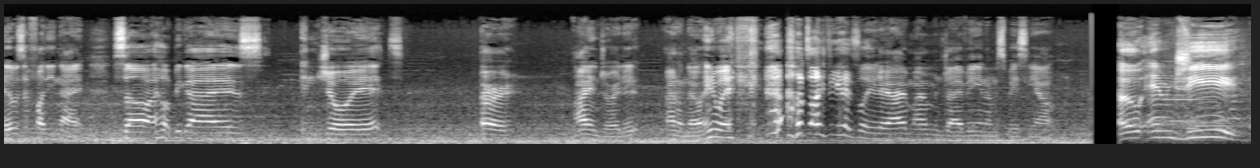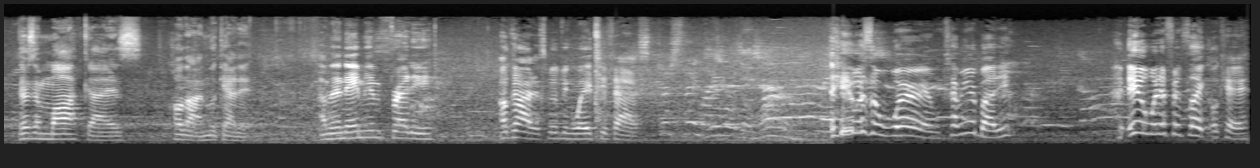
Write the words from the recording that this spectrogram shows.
It was a funny night. So I hope you guys enjoy it. Or I enjoyed it. I don't know. Anyway, I'll talk to you guys later. I'm, I'm driving and I'm spacing out. OMG! There's a moth, guys. Hold on, look at it. I'm gonna name him Freddy. Oh god, it's moving way too fast. He was a worm. Come here, buddy. Ew, what if it's like, okay.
